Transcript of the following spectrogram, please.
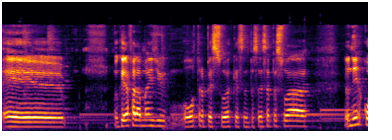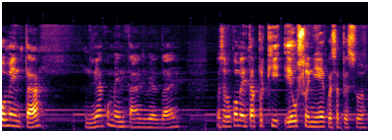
é, eu queria falar mais de outra pessoa, que essa pessoa, essa pessoa, eu nem ia comentar, nem ia comentar de verdade, mas eu vou comentar porque eu sonhei com essa pessoa.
